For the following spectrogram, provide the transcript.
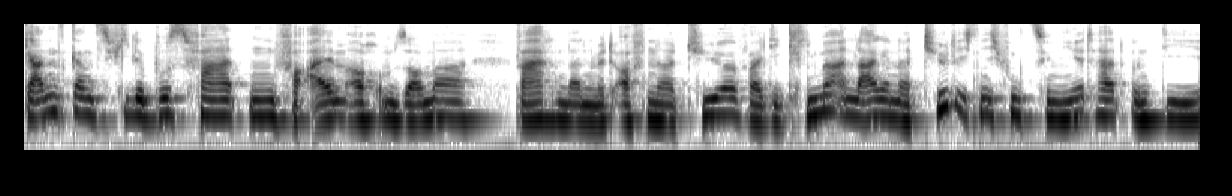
ganz, ganz viele Busfahrten, vor allem auch im Sommer, waren dann mit offener Tür, weil die Klimaanlage natürlich nicht funktioniert hat und die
